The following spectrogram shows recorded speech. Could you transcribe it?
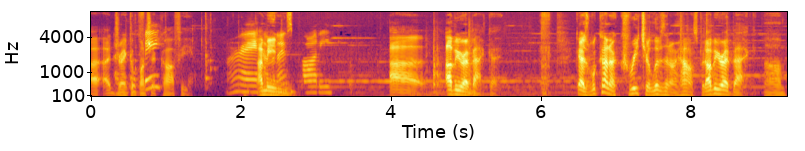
I, I drank a bunch of coffee? All right. I a mean- nice body. Uh, I'll be right back, guys. Guys, what kind of creature lives in our house? But I'll be right back. Um,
